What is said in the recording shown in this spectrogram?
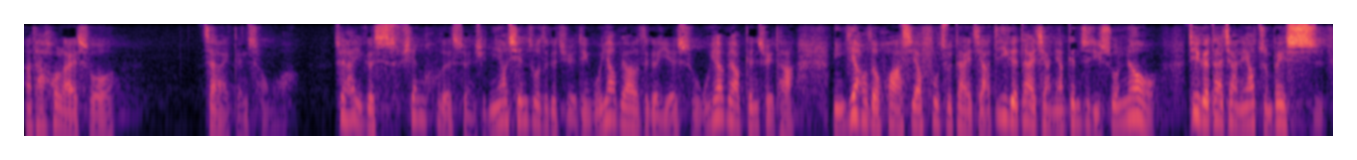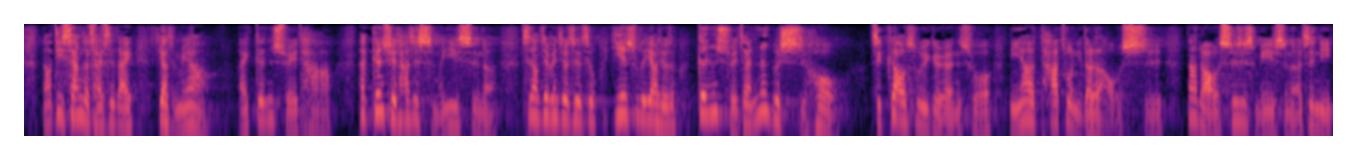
那他后来说：再来跟从我。”所以他有一个先后的顺序，你要先做这个决定，我要不要这个耶稣？我要不要跟随他？你要的话是要付出代价。第一个代价你要跟自己说 no，第二个代价你要准备死，然后第三个才是来要怎么样来跟随他？那跟随他是什么意思呢？实际上这边就是说，耶稣的要求是跟随，在那个时候是告诉一个人说，你要他做你的老师。那老师是什么意思呢？是你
